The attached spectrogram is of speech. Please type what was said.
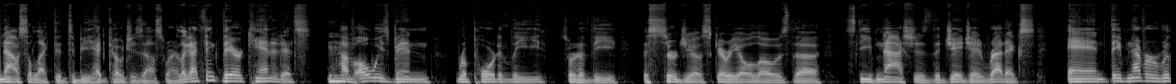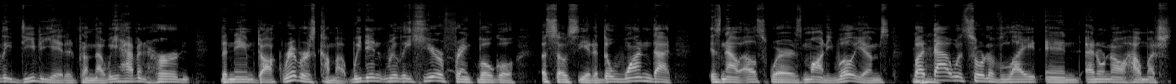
now selected to be head coaches elsewhere. Like I think their candidates mm-hmm. have always been reportedly sort of the the Sergio Scariolos, the Steve Nashes, the JJ Redicks, and they've never really deviated from that. We haven't heard the name Doc Rivers come up. We didn't really hear Frank Vogel associated. The one that is now elsewhere is Monty Williams, but mm-hmm. that was sort of light, and I don't know how much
